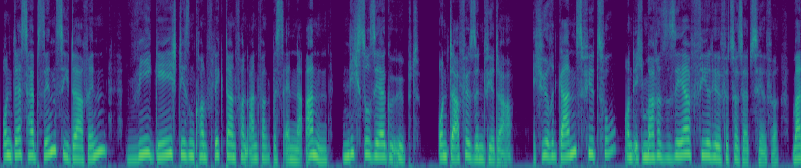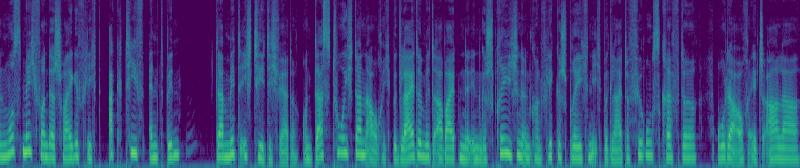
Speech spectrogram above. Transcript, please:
Und deshalb sind sie darin, wie gehe ich diesen Konflikt dann von Anfang bis Ende an, nicht so sehr geübt. Und dafür sind wir da. Ich höre ganz viel zu und ich mache sehr viel Hilfe zur Selbsthilfe. Man muss mich von der Schweigepflicht aktiv entbinden damit ich tätig werde. Und das tue ich dann auch. Ich begleite Mitarbeitende in Gesprächen, in Konfliktgesprächen, ich begleite Führungskräfte oder auch HRler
